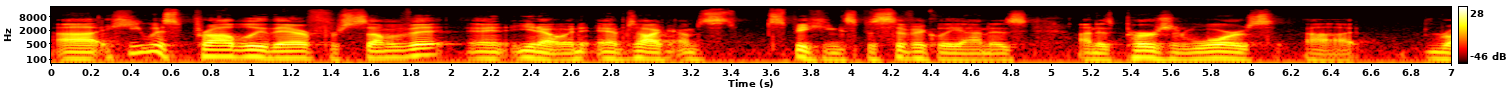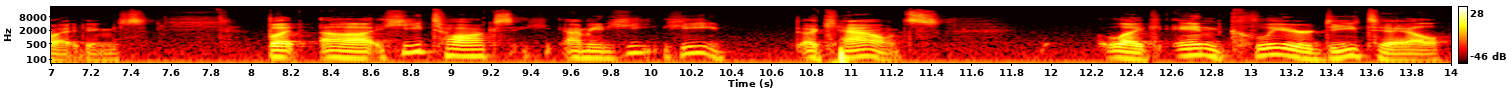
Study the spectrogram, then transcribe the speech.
Uh, he was probably there for some of it, and you know, and, and I'm talking, I'm speaking specifically on his on his Persian Wars uh, writings, but uh, he talks. I mean, he he accounts like in clear detail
